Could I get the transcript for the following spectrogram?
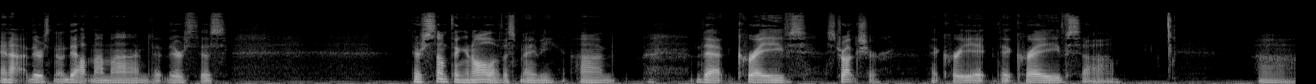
And I, there's no doubt in my mind that there's this, there's something in all of us maybe uh, that craves structure, that create that craves uh, uh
